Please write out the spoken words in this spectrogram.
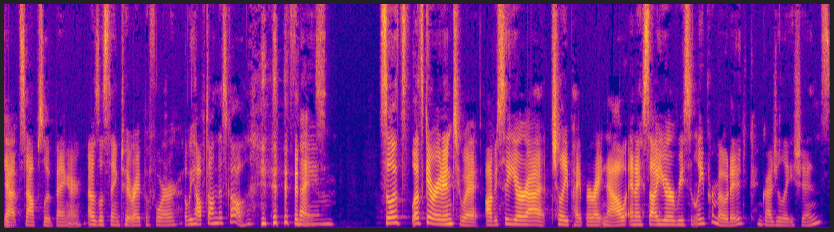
Yeah, it's an absolute banger. I was listening to it right before we hopped on this call. Nice. So let's let's get right into it. Obviously, you're at Chili Piper right now, and I saw you were recently promoted. Congratulations!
